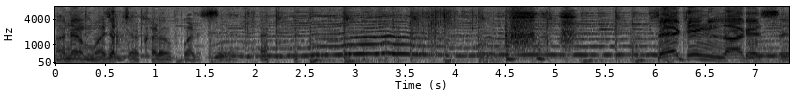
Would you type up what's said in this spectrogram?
અને મજા ચખડો પડશે. સેટિંગ લાગે છે.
